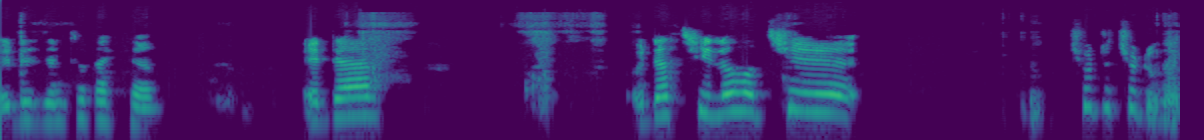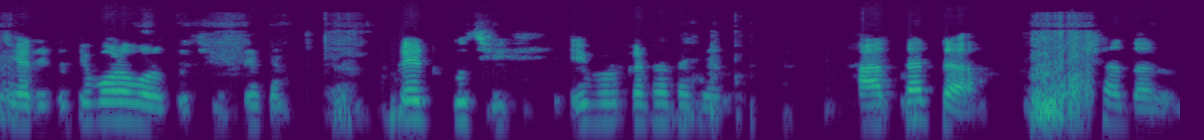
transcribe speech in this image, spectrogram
এই ডিজাইনটা দেখেন এটা, ওইটা ছিল হচ্ছে ছোট ছোট কুচি আর এটা বড় বড় কুচি, দেখেন। প্লেট কুচি, এই বোরকাটা দেখেন। হাতাটা অসাধারণ।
